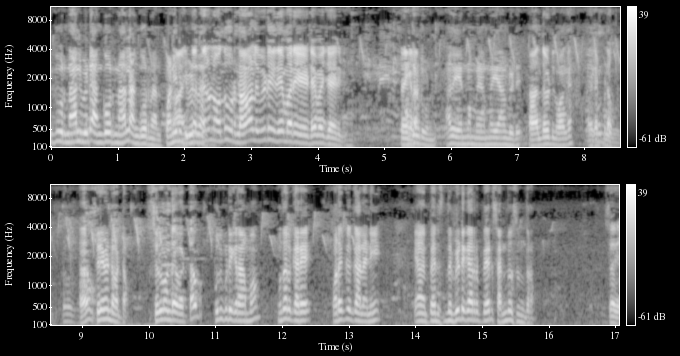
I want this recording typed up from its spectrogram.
இது ஒரு நாலு வீடு அங்க ஒரு நாலு அங்க ஒரு நாலு. பன்னிரெண்டு வீடு தெருவுல வந்து ஒரு நாலு வீடு இதே மாதிரி டேமேஜ் ஆயிருக்கு. சரிங்களா? அது என்ன நம்ம என் வீடு? அந்த வீட்டுக்கு வாங்க. கட் பண்ண சிறுவேண்ட வட்டம். சிறுவண்டை வட்டம். புதுக்குடி கிராமம் முதல் கரை வடக்கு காலனி. என் பேர் இந்த வீட்டுக்காரர் பேர் சண்முக சுந்தரம் சரி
